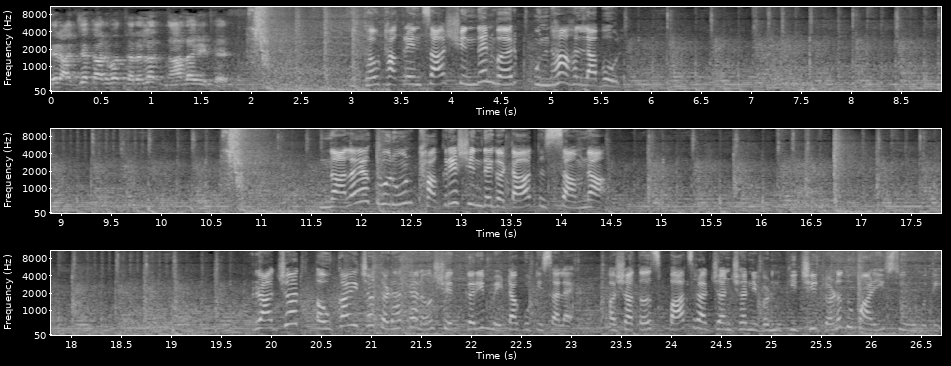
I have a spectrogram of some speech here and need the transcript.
हे राज्यकारभार करायला नालायक आहेत. उद्धव ठाकरेंचा शिंदेंवर पुन्हा हल्ला बोल नालायकवरून ठाकरे शिंदे गटात सामना. राज्यात अवकाळीच्या तडाख्यानं शेतकरी मेटाकुटीस आलाय अशातच पाच राज्यांच्या निवडणुकीची रणधुमाळी सुरू होती.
